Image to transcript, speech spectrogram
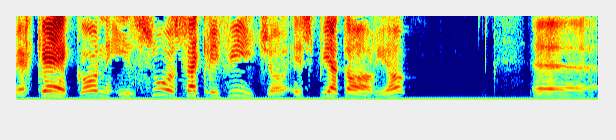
perché con il suo sacrificio espiatorio eh,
